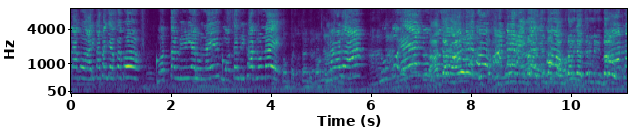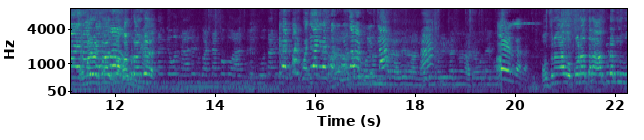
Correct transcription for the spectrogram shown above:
నాకు. హరికథలు చెప్పకు. మొత్తం వీడియోలు ఉన్నాయి మొత్తం రికార్డులు ఉన్నాయి వినబడదా? నువ్వు ఏ నువ్వు రాజా కాదు మాట్లాడకు, ఇప్పుడు ఇప్పుడు మాట్లాడే ఇద్దరు. చంపడానికి వచ్చారు మీరు ఇద్దరు ఎంబడి చంపడానికే కదా. పొద్దున కాదు ఒక్కడొస్తారా హాస్పిటల్ నువ్వు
